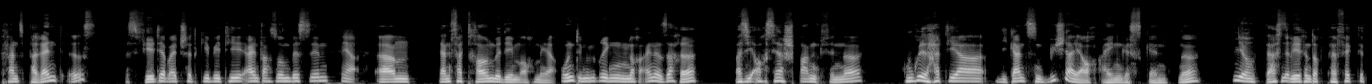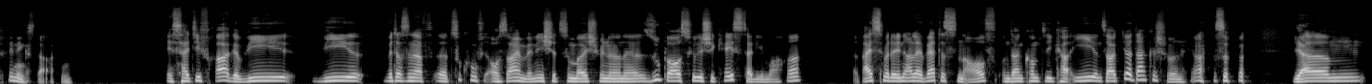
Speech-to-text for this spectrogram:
transparent ist, das fehlt ja bei ChatGBT einfach so ein bisschen, ja. ähm, dann vertrauen wir dem auch mehr. Und im Übrigen noch eine Sache, was ich auch sehr spannend finde, Google hat ja die ganzen Bücher ja auch eingescannt, ne? Ja. Das ja. wären doch perfekte Trainingsdaten. Ist halt die Frage, wie, wie wird das in der äh, Zukunft auch sein, wenn ich jetzt zum Beispiel eine super ausführliche Case Study mache reißt mir den Allerwertesten auf und dann kommt die KI und sagt, ja, danke schön. Ja, so. ja. Ähm,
